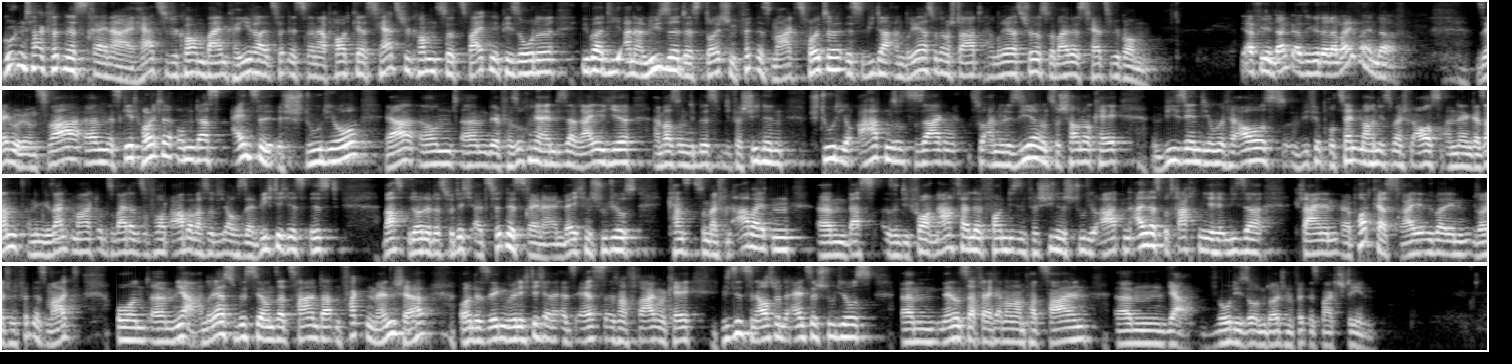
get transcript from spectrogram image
Guten Tag, Fitnesstrainer. Herzlich willkommen beim Karriere als Fitnesstrainer Podcast. Herzlich willkommen zur zweiten Episode über die Analyse des deutschen Fitnessmarkts. Heute ist wieder Andreas mit am Start. Andreas, schön, dass du dabei bist. Herzlich willkommen. Ja, vielen Dank, dass ich wieder dabei sein darf. Sehr gut. Und zwar, ähm, es geht heute um das Einzelstudio. Ja, und ähm, wir versuchen ja in dieser Reihe hier einfach so die, die, verschiedenen Studioarten sozusagen zu analysieren und zu schauen, okay, wie sehen die ungefähr aus? Wie viel Prozent machen die zum Beispiel aus an, Gesamt, an dem Gesamtmarkt und so weiter und so fort. Aber was natürlich auch sehr wichtig ist, ist, was bedeutet das für dich als Fitnesstrainer? In welchen Studios kannst du zum Beispiel arbeiten? Ähm, was sind die Vor- und Nachteile von diesen verschiedenen Studioarten? All das betrachten wir hier in dieser kleinen äh, Podcast-Reihe über den deutschen Fitnessmarkt. Und ähm, ja, Andreas, du bist ja unser Zahlen, Daten, Fakten-Mensch, ja. Und deswegen würde ich dich als erstes erstmal fragen, okay, wie sieht es denn aus mit den Einzelstudios? Ähm, nenn uns da vielleicht einfach mal ein paar Zahlen, ähm, ja, wo die so im deutschen Fitnessmarkt stehen.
